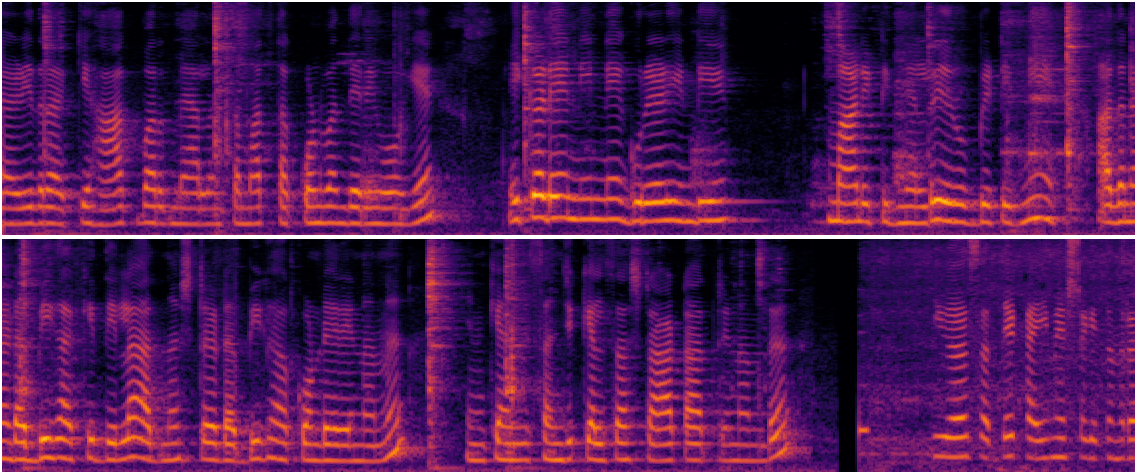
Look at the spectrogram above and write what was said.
ಹೇಳಿದ್ರೆ ಅಕ್ಕಿ ಹಾಕಬಾರ್ದು ಮ್ಯಾಲಂತ ಮತ್ತೆ ತಕ್ಕೊಂಡು ಬಂದೆ ರೀ ಹೋಗಿ. ಈ ಕಡೆ ನಿನ್ನೆ ಗುರೇಳ್ ಹಿಂಡಿ ಮಾಡಿಟ್ಟಿದ್ನಲ್ರಿ, ರುಬ್ಬಿಟ್ಟಿದ್ನಿ. ಅದನ್ನು ಡಬ್ಬಿಗೆ ಹಾಕಿದ್ದಿಲ್ಲ ಅದನ್ನಷ್ಟು ಡಬ್ಬಿಗೆ ಹಾಕ್ಕೊಂಡೆ ರೀ ನಾನು. ಇನ್ನು ಕೆಲ್ ಸಂಜೆ ಕೆಲಸ ಸ್ಟಾರ್ಟ್ ಆತ್ರಿ ನಂದು. ಈಗ ಸದ್ಯ ಟೈಮ್ ಎಷ್ಟಾಗೈತೆ ಅಂದ್ರೆ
